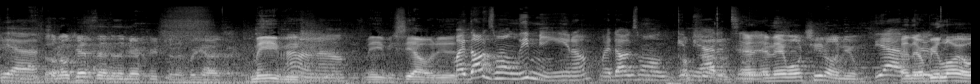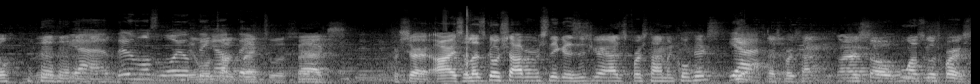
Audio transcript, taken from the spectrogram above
yeah. So no kids then in the near future then for you guys. Maybe. I don't know. Maybe. See how it is. My dogs won't leave me. You know, my dogs won't give I'm me sure. attitude. And, and they won't cheat on you. Yeah, And they'll be loyal. yeah, they're the most loyal they thing won't out talk there. back to us. Facts. For sure. All right, so let's go shopping for sneakers. Is this your guys' first time in Cool Kicks? Yeah. That's first time. All right, so who wants to go first?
